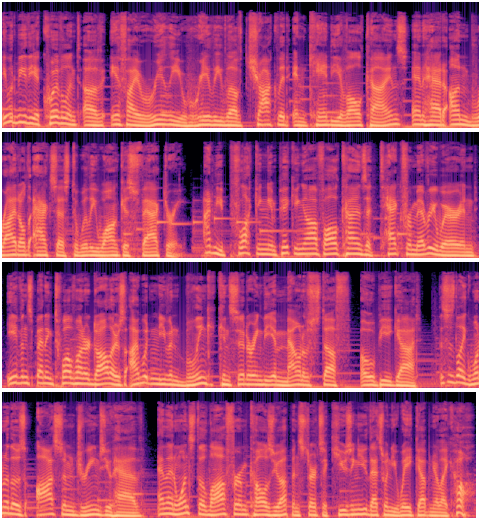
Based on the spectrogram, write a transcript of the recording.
it would be the equivalent of if I really, really loved chocolate and candy of all kinds and had unbridled access to Willy Wonka's factory. I'd be plucking and picking off all kinds of tech from everywhere, and even spending $1,200, I wouldn't even blink considering the amount of stuff OP got. This is like one of those awesome dreams you have, and then once the law firm calls you up and starts accusing you, that's when you wake up and you're like, oh,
